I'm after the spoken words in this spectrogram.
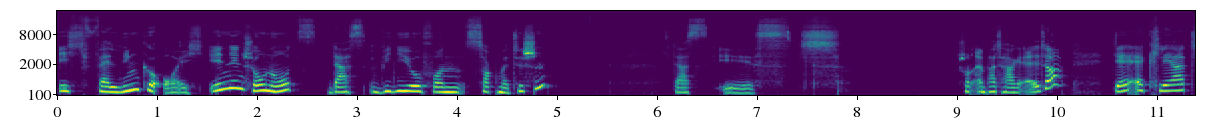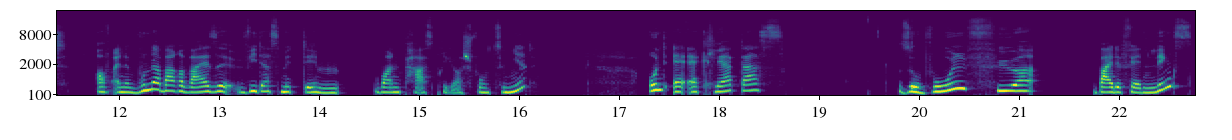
Ich verlinke euch in den Show Notes das Video von Sockmatician. Das ist schon ein paar Tage älter. Der erklärt auf eine wunderbare Weise, wie das mit dem One Pass Brioche funktioniert. Und er erklärt das sowohl für beide Fäden links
